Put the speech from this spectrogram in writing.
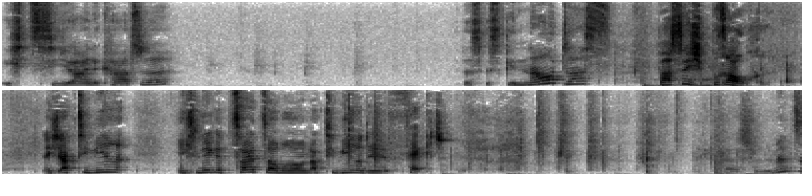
Ich ziehe eine Karte. Das ist genau das, was ich brauche. Ich aktiviere, ich lege Zeitzauberer und aktiviere den Effekt. ist schon eine Münze.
